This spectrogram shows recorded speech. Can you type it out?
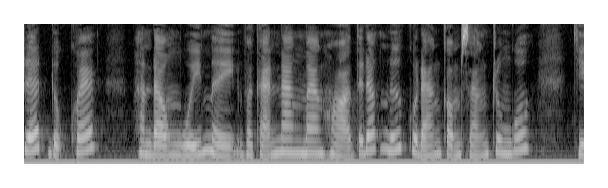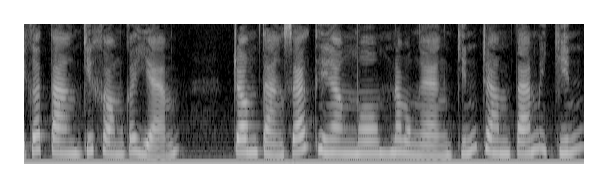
rết đục khoét, hành động quỷ mị và khả năng mang họa tới đất nước của đảng Cộng sản Trung Quốc chỉ có tăng chứ không có giảm. Trong tàn sát Thiên An Môn năm 1989,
